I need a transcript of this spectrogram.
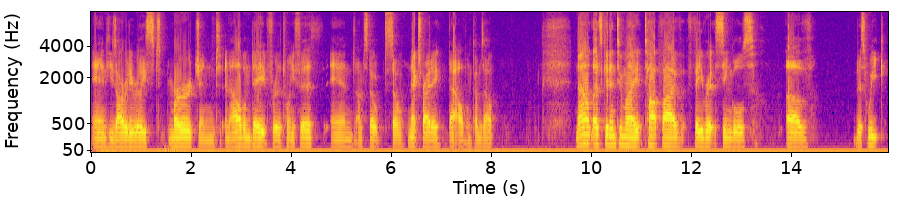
and he's already released merch and an album date for the 25th, and I'm stoked. So next Friday, that album comes out. Now let's get into my top five favorite singles of this week.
